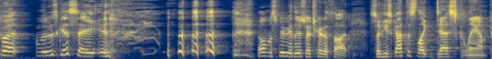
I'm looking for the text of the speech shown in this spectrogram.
but what I was gonna say is almost made me lose my train of thought. So he's got this like desk lamp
